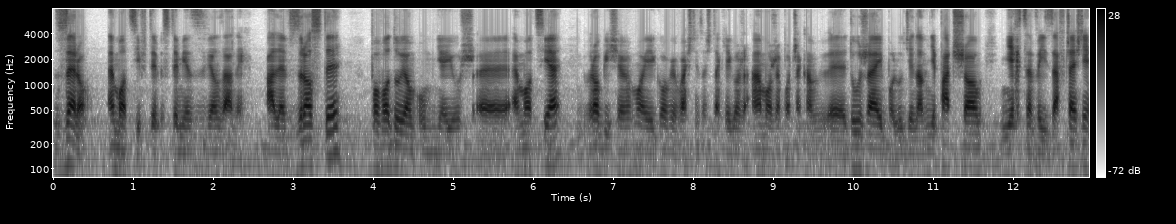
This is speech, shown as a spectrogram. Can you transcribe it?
Zero emocji w tym, z tym jest związanych, ale wzrosty powodują u mnie już e, emocje robi się w mojej głowie właśnie coś takiego, że a może poczekam e, dłużej, bo ludzie na mnie patrzą, nie chcę wyjść za wcześnie.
